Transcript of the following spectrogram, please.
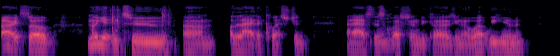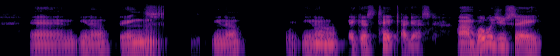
all right, so I'm gonna get into um, a lighter question. I asked this mm-hmm. question because you know what, we human, and you know things, you know, you know, mm-hmm. make us tick, I guess. Um, what would you say,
